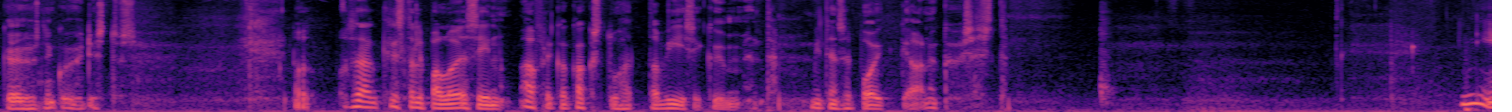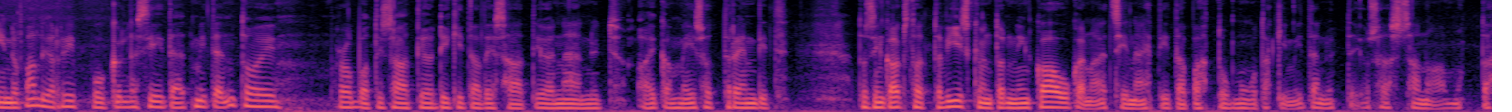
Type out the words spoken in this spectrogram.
köyhyys niin kuin yhdistys. No, otetaan kristallipallo esiin. Afrikka 2050. Miten se poikkeaa nykyisestä? Niin, no paljon riippuu kyllä siitä, että miten toi robotisaatio, digitalisaatio ja nämä nyt aikamme isot trendit. Tosin 2050 on niin kaukana, että siinä ehtii tapahtua muutakin, mitä nyt ei osaa sanoa, mutta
